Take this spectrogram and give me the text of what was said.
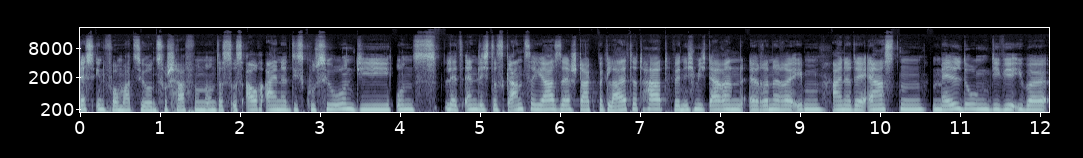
Desinformation zu schaffen. Und das ist auch eine Diskussion, die uns letztendlich das ganze Jahr sehr stark begleitet hat. Wenn ich mich daran erinnere, eben eine der ersten Meldungen, die wir über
